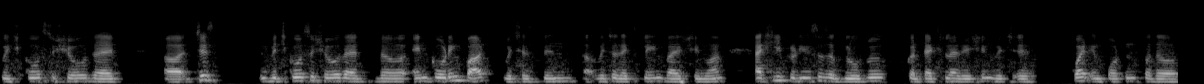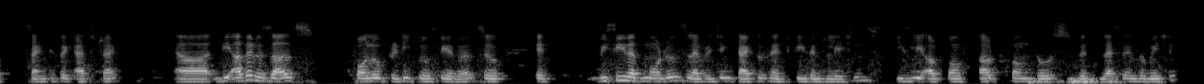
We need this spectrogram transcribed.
which goes to show that uh, just which goes to show that the encoding part, which has been, uh, which was explained by Xinyuan, actually produces a global contextualization, which is quite important for the scientific abstract. Uh, the other results follow pretty closely as well. So we see that models leveraging titles, entities, and relations easily outperform, outperform those with lesser information,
